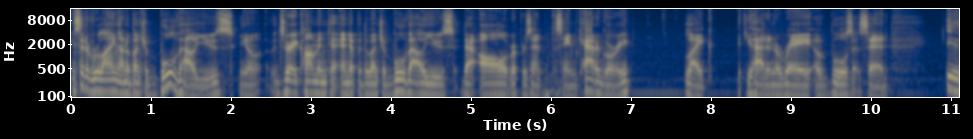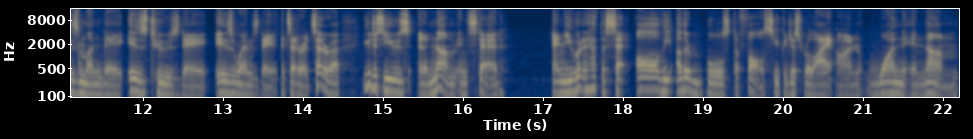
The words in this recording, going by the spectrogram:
instead of relying on a bunch of bool values, you know, it's very common to end up with a bunch of bool values that all represent the same category. Like if you had an array of bools that said is Monday, is Tuesday, is Wednesday, etc., etc., you could just use an enum instead and you wouldn't have to set all the other bools to false. You could just rely on one enum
